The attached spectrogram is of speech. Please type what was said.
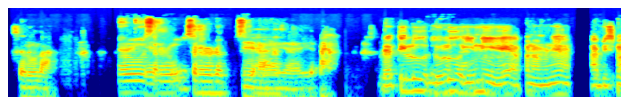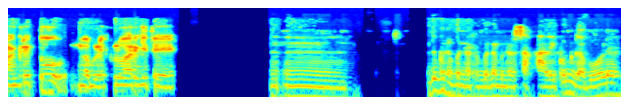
seru lah Seru, seru, seru iya banget. iya iya Berarti lu dulu ini ya apa namanya habis maghrib tuh nggak boleh keluar gitu ya? Mm-mm. itu bener-bener bener-bener sekalipun nggak boleh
